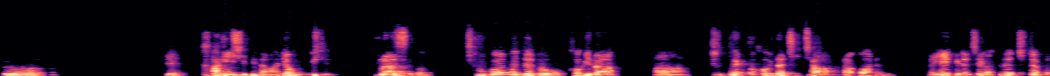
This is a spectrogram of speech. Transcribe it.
그 예, 강의실이나 연구실 플러스 주거 문제도 거기다 아, 주택도 거기다 지차라고 하는 얘기를 제가 그런 주장을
